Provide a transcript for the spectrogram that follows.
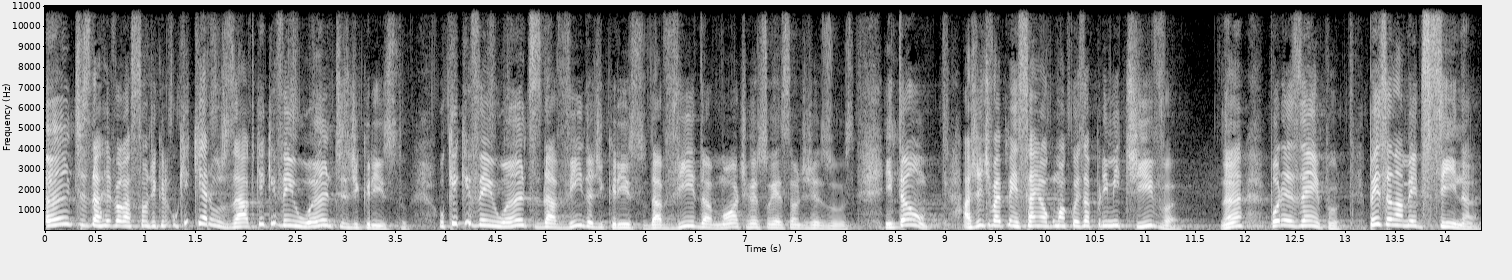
antes da revelação de Cristo. O que, que era usado? O que, que veio antes de Cristo? O que, que veio antes da vinda de Cristo, da vida, morte e ressurreição de Jesus? Então, a gente vai pensar em alguma coisa primitiva. Né? Por exemplo, pensa na medicina.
